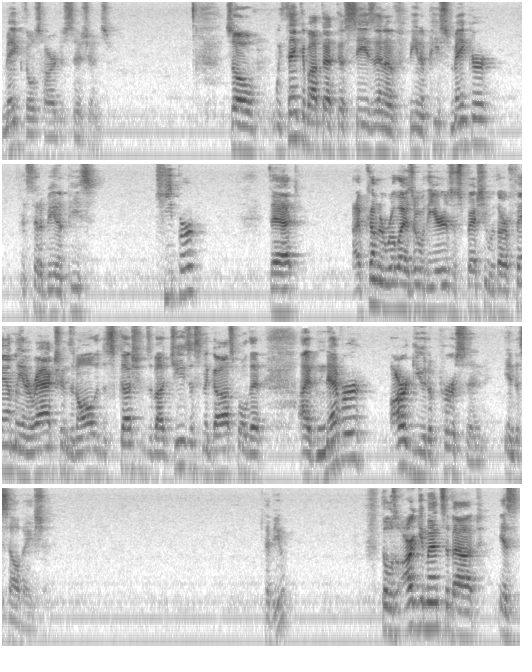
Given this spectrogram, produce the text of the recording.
make those hard decisions. So we think about that this season of being a peacemaker instead of being a peacekeeper. That I've come to realize over the years, especially with our family interactions and all the discussions about Jesus and the gospel, that I've never argued a person into salvation. Have you? those arguments about is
